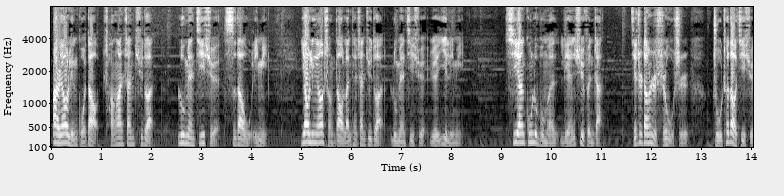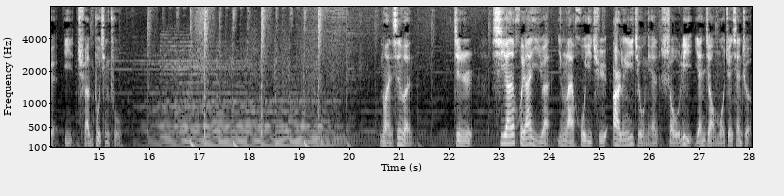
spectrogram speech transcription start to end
二幺零国道长安山区段路面积雪四到五厘米，幺零幺省道蓝田山区段路面积雪约一厘米。西安公路部门连续奋战，截至当日十五时，主车道积雪已全部清除。暖新闻，近日。西安惠安医院迎来鄠邑区2019年首例眼角膜捐献者，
